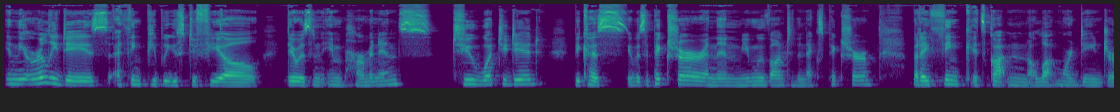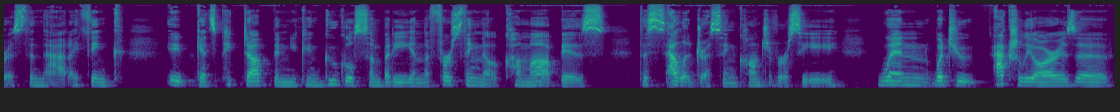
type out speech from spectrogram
In the early days, I think people used to feel there was an impermanence to what you did because it was a picture and then you move on to the next picture. But I think it's gotten a lot more dangerous than that. I think it gets picked up and you can Google somebody, and the first thing that'll come up is the salad dressing controversy. When what you actually are is a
